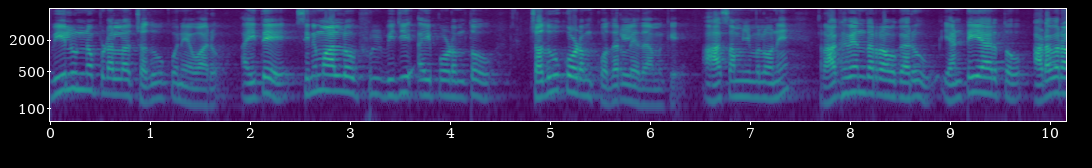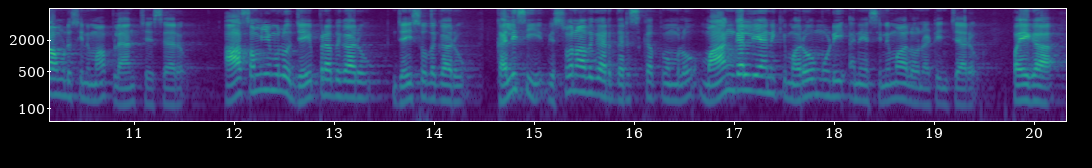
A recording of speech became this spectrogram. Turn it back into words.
వీలున్నప్పుడల్లా చదువుకునేవారు. అయితే సినిమాల్లో ఫుల్ బిజీ అయిపోవడంతో చదువుకోవడం కుదరలేదు ఆమెకి. ఆ సమయంలోనే రాఘవేంద్రరావు గారు ఎన్టీఆర్తో అడవరాముడు సినిమా ప్లాన్ చేశారు. ఆ సమయంలో జయప్రద గారు జయసుధ గారు కలిసి విశ్వనాథ్ గారి దర్శకత్వంలో మాంగళ్యానికి మరోముడి అనే సినిమాలో నటించారు. పైగా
